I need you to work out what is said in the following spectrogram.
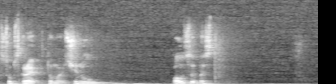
Subscribe to my channel. All the best.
